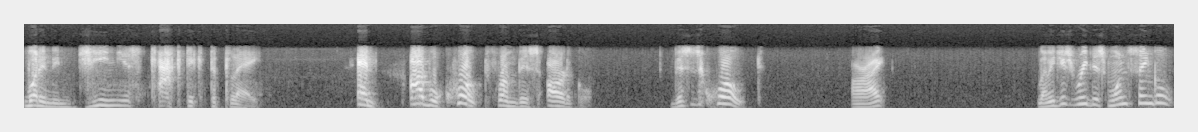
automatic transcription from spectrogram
What an ingenious tactic to play. And I will quote from this article. This is a quote. All right? Let me just read this one single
